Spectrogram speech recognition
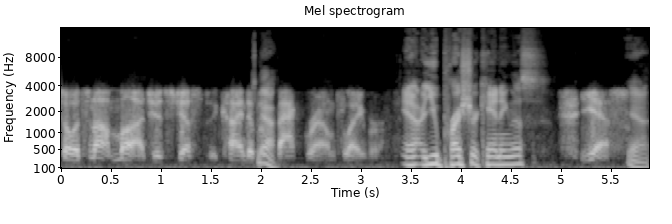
So it's not much, it's just kind of Yeah. a background flavor. And are you pressure canning this? Yes. Yeah.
